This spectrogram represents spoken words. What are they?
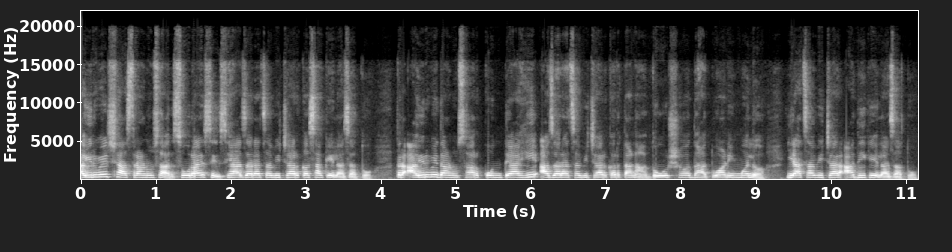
आयुर्वेद शास्त्रानुसार सोरायसिस ह्या आजाराचा विचार कसा केला जातो? तर आयुर्वेदानुसार कोणत्याही आजाराचा विचार करताना दोष धातू आणि मल याचा विचार आधी केला जातो.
